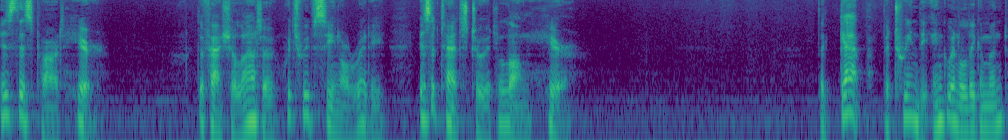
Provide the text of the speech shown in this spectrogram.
is this part here. The fascia lata, which we've seen already, is attached to it along here. The gap between the inguinal ligament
